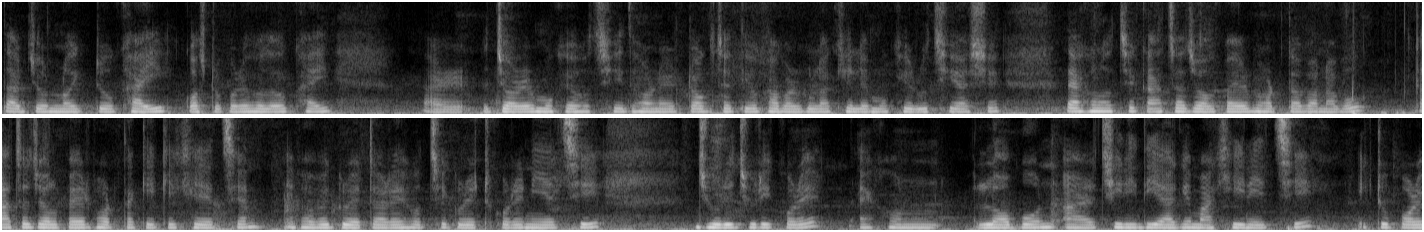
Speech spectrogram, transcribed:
তার জন্য একটু খাই, কষ্ট করে হলেও খাই। আর জ্বরের মুখে হচ্ছে এই ধরনের টক জাতীয় খাবারগুলো খেলে মুখে রুচি আসে। এখন হচ্ছে কাঁচা জলপাইয়ের ভর্তা বানাবো। কাঁচা জলপাইয়ের ভর্তা কে কে খেয়েছেন? এভাবে গ্রেটারে হচ্ছে গ্রেট করে নিয়েছি, ঝুড়ি ঝুড়ি করে। এখন লবণ আর চিনি দিয়ে আগে মাখিয়ে নিচ্ছি। একটু পরে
